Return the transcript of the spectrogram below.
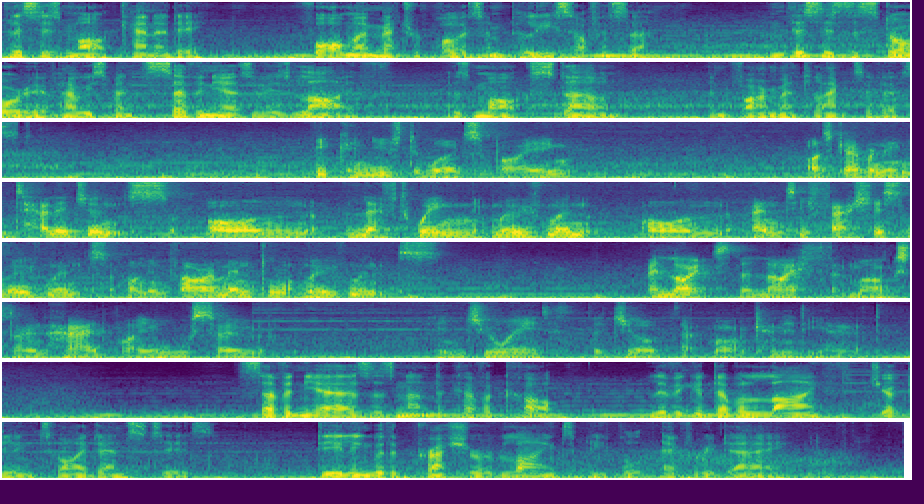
This is Mark Kennedy, former Metropolitan Police officer, and this is the story of how he spent seven years of his life as Mark Stone, environmental activist. You can use the word spying. I was gathering intelligence on left-wing movement, on anti-fascist movements, on environmental movements. I liked the life that Mark Stone had, but I also enjoyed the job that Mark Kennedy had. Seven years as an undercover cop, living a double life, juggling two identities, dealing with the pressure of lying to people every day.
